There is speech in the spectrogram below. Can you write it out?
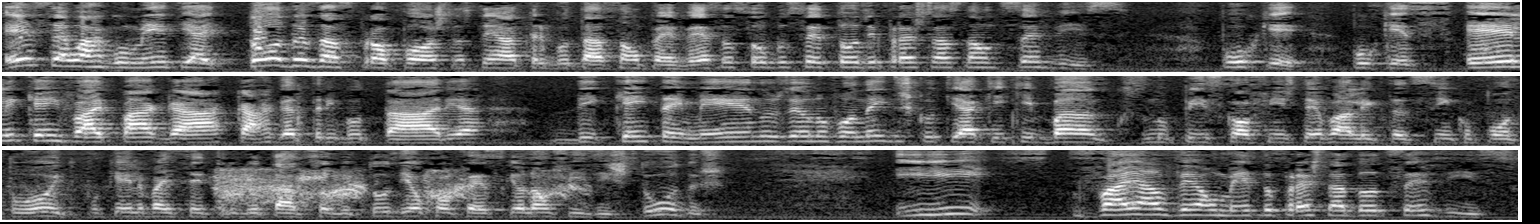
Esse é o argumento, e aí todas as propostas têm a tributação perversa sobre o setor de prestação de serviço. Por quê? Porque ele quem vai pagar a carga tributária de quem tem menos. Eu não vou nem discutir aqui que bancos no PIS COFINS teve uma alíquota de 5,8, porque ele vai ser tributado sobre tudo, e eu confesso que eu não fiz estudos. E vai haver aumento do prestador de serviço.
